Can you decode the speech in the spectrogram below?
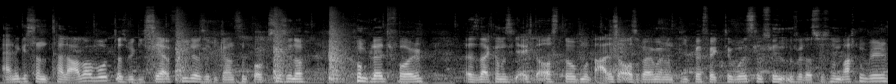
einiges an Talava Wood, das ist wirklich sehr viel. Also die ganzen Boxen sind auch komplett voll. Also da kann man sich echt austoben und alles ausräumen und die perfekte Wurzel finden für das, was man machen will.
